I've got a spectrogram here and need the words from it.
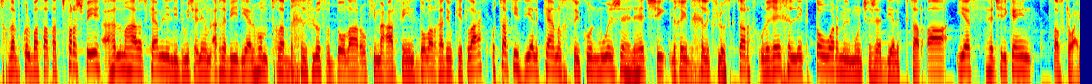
تقدر بكل بساطة تفرج فيه هاد المهارات كاملين اللي دويت عليهم الأغلبية ديالهم. تقدر تدخل فلوس بالدولار وكما عارفين الدولار غادي وكيطلع والتركيز ديالك كامل خصو يكون موجه لهذا الشيء اللي غيدخلك فلوس أكثر واللي غيخليك تطور من المنتجات ديالك أكثر فيس هادشي اللي كاين subscribe.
